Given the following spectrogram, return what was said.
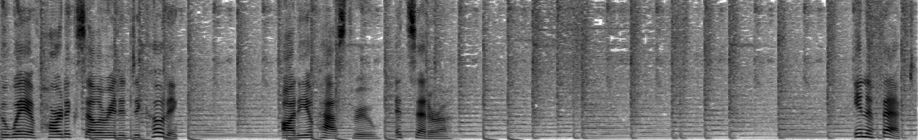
The way of hard accelerated decoding, audio pass-through, etc. In effect,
